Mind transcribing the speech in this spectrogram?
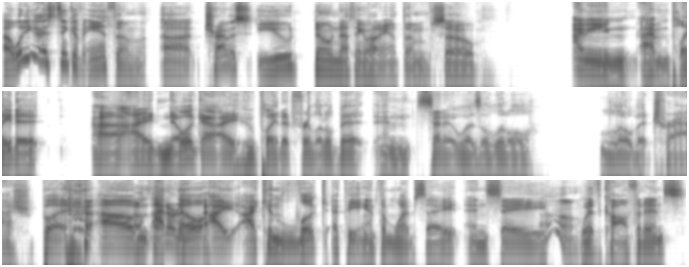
Uh, what do you guys think of Anthem? Uh, Travis, you know nothing about Anthem, so I mean, I haven't played it. Uh, I know a guy who played it for a little bit and said it was a little, little bit trash. But um, I don't know. I I can look at the Anthem website and say oh, with confidence,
